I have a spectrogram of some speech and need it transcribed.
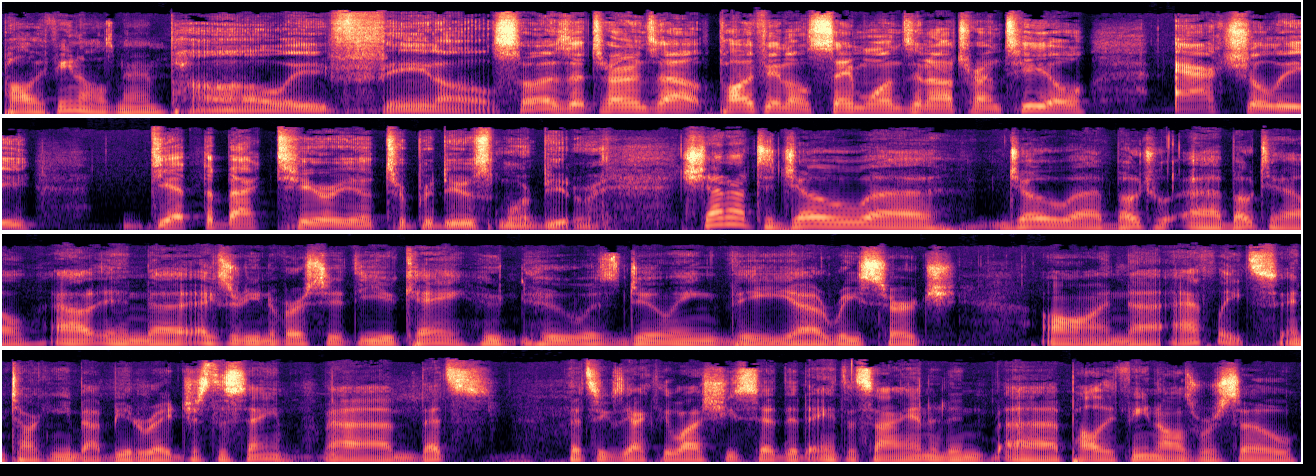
Polyphenols, man. Polyphenols. So as it turns out, polyphenols, same ones in Atrantil, actually get the bacteria to produce more butyrate. Shout out to Joe uh, Joe uh, Bot- uh, Bowtell out in uh, Exeter University at the UK, who who was doing the uh, research on uh, athletes and talking about butyrate just the same. Um, that's that's exactly why she said that anthocyanin and uh, polyphenols were so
